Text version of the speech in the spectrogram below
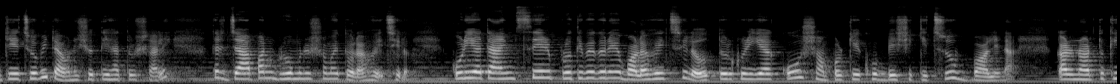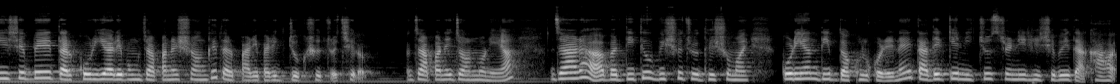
যে ছবিটা উনিশশো তিয়াত্তর সালে তার জাপান ভ্রমণের সময় তোলা হয়েছিল। কোরিয়া টাইমসের প্রতিবেদনে বলা হয়েছিল, উত্তর কোরিয়া কো সম্পর্কে খুব বেশি কিছু বলে না। কারণ নর্তকী হিসেবে তার কোরিয়ার এবং জাপানের সঙ্গে তার পারিবারিক যোগসূত্র ছিল। জাপানে জন্ম নেয়া, যারা আবার দ্বিতীয় বিশ্বযুদ্ধের সময় কোরিয়ান দ্বীপ দখল করে নেয়, তাদেরকে নিচু শ্রেণির হিসেবেই দেখা হয়।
